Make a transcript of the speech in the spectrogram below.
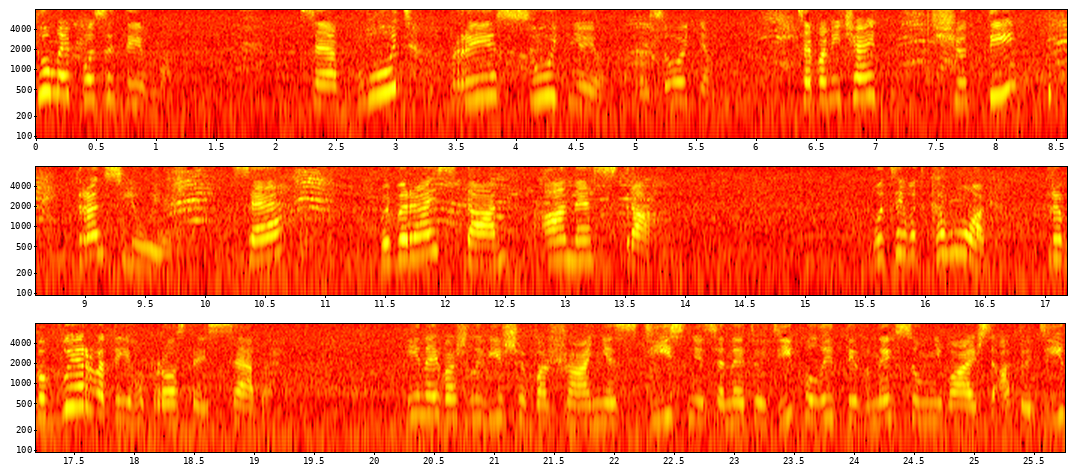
думай позитивно, це будь присутньою. Присутнім. Це помічай, що ти транслюєш. Це вибирай стан, а не страх. Оцей от камок. Треба вирвати його просто із себе. І найважливіше бажання здійснюється не тоді, коли ти в них сумніваєшся, а тоді,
